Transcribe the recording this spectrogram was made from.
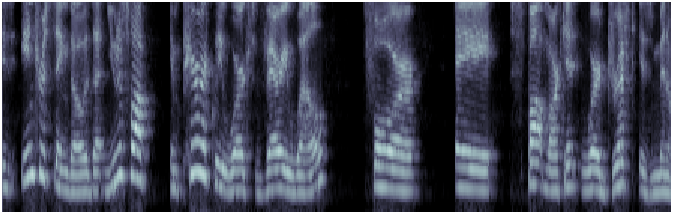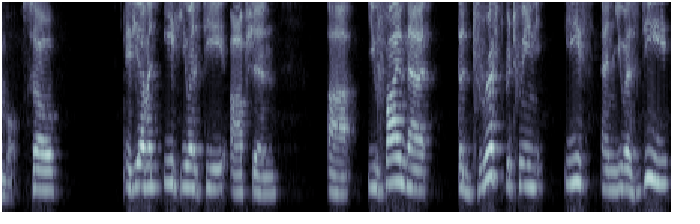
is interesting, though, is that Uniswap empirically works very well for a spot market where drift is minimal. So if you have an ETH USD option, uh, you find that the drift between ETH and USD,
